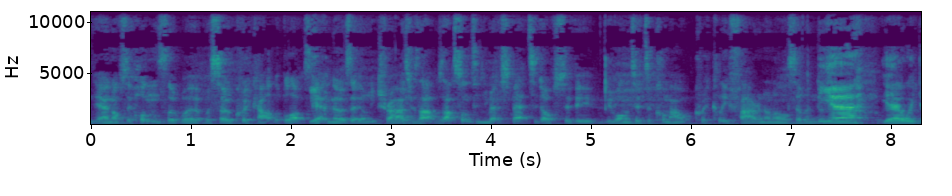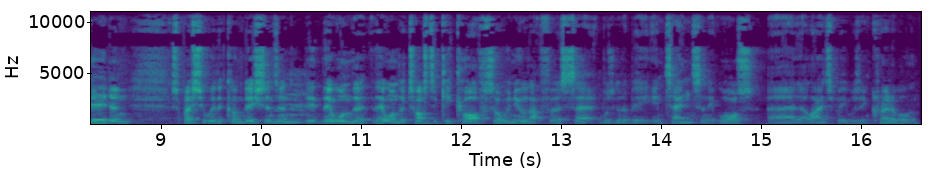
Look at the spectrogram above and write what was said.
Yeah, and obviously Hunslet were, were so quick out the blocks yeah. getting those early tries. Yeah. Was that was that something you expected? Obviously, they, they wanted to come out quickly, firing on all cylinders. Yeah, yeah, we did, and especially with the conditions, and they, they won the they won the toss to kick off, so we knew that first set was going to be intense, and it was. Uh, their line speed was incredible. And,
